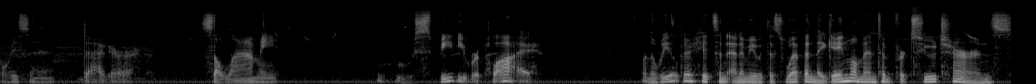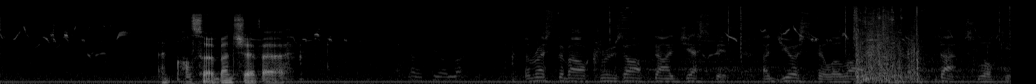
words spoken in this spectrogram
Poison, dagger, salami. Ooh, speedy reply. When the wielder hits an enemy with this weapon, they gain momentum for two turns. And also a bunch of, uh... The rest of our crew's half digested, and you're still alive. That's lucky.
